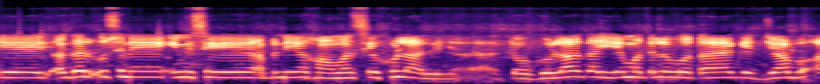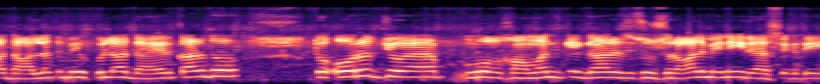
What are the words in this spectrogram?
कि अगर उसने इनसे अपने खामद से खुला लिया है तो खुला का ये मतलब होता है कि जब अदालत में खुला दायर कर दो तो औरत जो है, वो खामद के घर ससुराल में नहीं रह सकती।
